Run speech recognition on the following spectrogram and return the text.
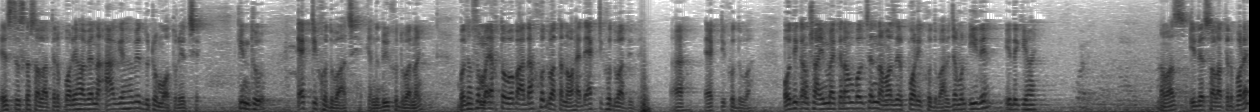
ইস্তেস্কা সলাতের পরে হবে না, আগে হবে, দুটো মত রয়েছে। কিন্তু একটি খুদবা আছে এখানে দুই খুদবা নয়? বলছেন সময় একটা বাবা আদা খুদবা তা হয় একটি খুদবা দিবে হ্যাঁ একটি খুদবা অধিকাংশ আইম্মাকেরাম বলছেন, নামাজের পরে খুদবা যেমন ঈদে ঈদে কি হয়? নামাজ, ঈদের সলাতের পরে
